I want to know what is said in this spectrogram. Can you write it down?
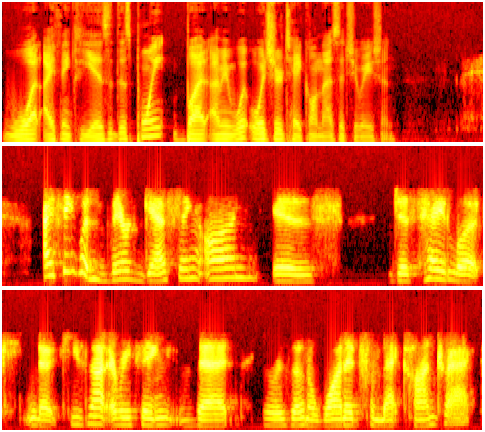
what I think he is at this point, but I mean, what, what's your take on that situation? I think what they're guessing on is just, hey, look, you know, he's not everything that Arizona wanted from that contract,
